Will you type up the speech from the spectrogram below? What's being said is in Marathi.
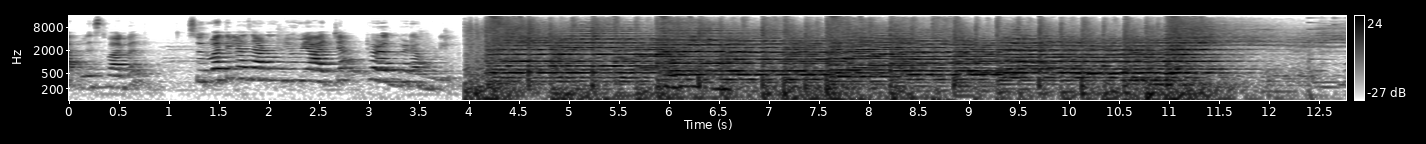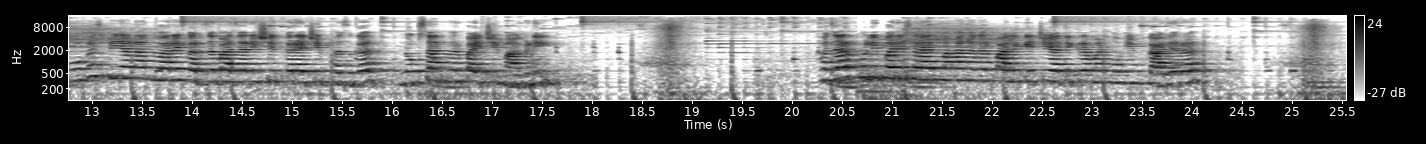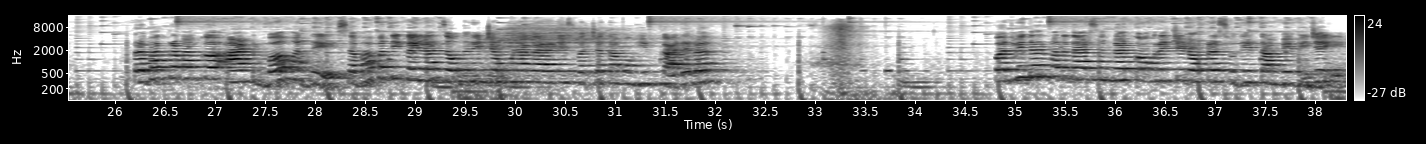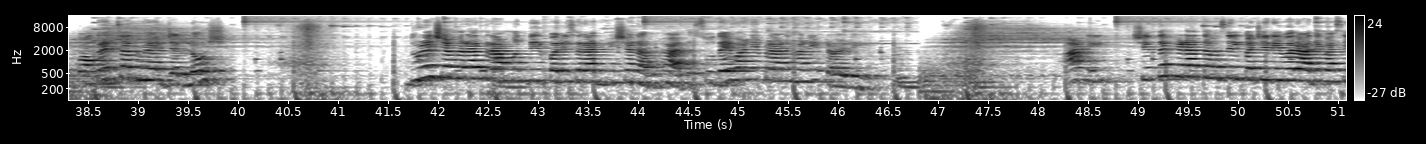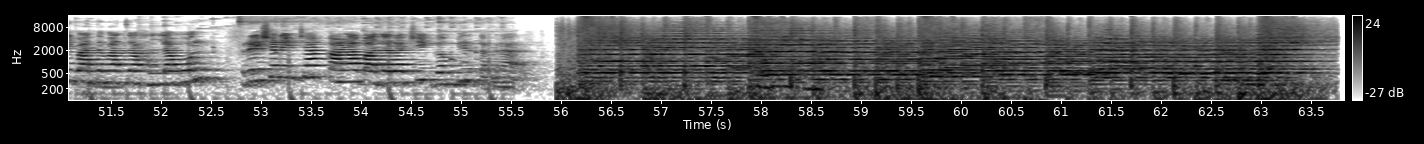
आपलं स्वागत. सुरुवातीला जाणून घेऊया आजच्या ठळक घडामोडी. बोगस बियाणांद्वारे कर्जबाजारी शेतकऱ्याची फसगत नुकसान भरपाईची मागणी. हजार खोली परिसरात महानगरपालिकेची अतिक्रमण मोहीम कार्यरत. ब मध्ये सभापती कैलास चौधरींच्या पुढाकाराने स्वच्छता मोहीम कार्यरत. पदवीधर मतदारसंघात काँग्रेसचे डॉक्टर सुधीर तांबे विजयी काँग्रेसचा धुळ्यात जल्लोष. धुळे शहरात राम मंदिर परिसरात भीषण अपघात सुदैवाने प्राणहानी टळली. आणि शिंदखेडा तहसील कचेरीवर आदिवासी बांधवांचा हल्ला बोल रेशनिंगच्या काळा बाजाराची गंभीर तक्रार.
